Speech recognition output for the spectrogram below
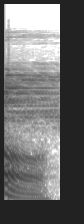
해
